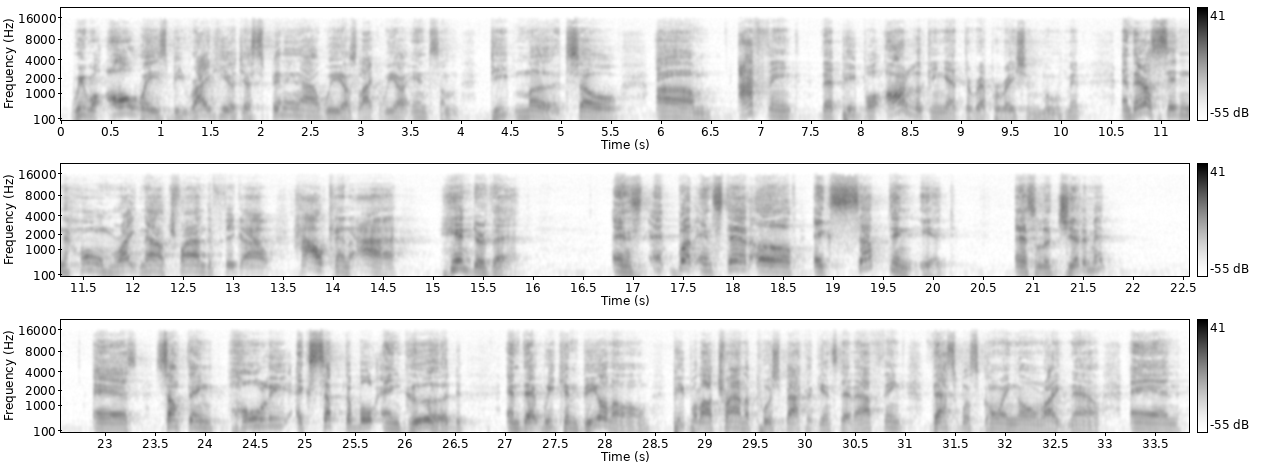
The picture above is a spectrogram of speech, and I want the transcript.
We will always be right here just spinning our wheels like we are in some deep mud. So um, I think that people are looking at the reparations movement and they're sitting home right now trying to figure out how can I hinder that. And, but instead of accepting it as legitimate as something wholly acceptable and good and that we can build on, people are trying to push back against that. And I think that's what's going on right now. And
